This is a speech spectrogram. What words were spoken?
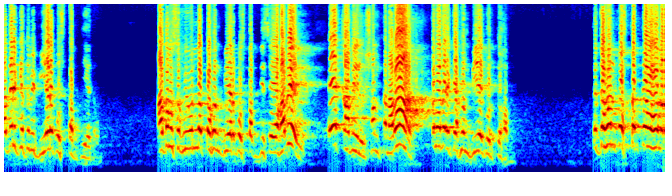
তাদেরকে তুমি বিয়ের প্রস্তাব দিয়ে দাও। আদম সফিউল্লাহ তখন বিয়ের প্রস্তাব দিছে হাবিল, এ কাবিল, সন্তান আবার তোমাদেরকে এখন বিয়ে করতে হবে। যখন প্রস্তাব দেওয়া হলো,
